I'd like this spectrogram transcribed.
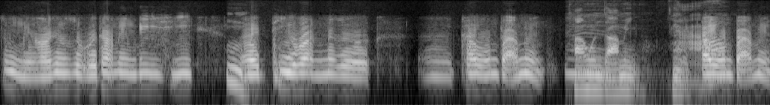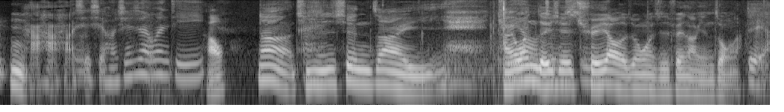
证明好像是维他命 B、C。来替换那个，嗯，开文达命，开文达命，嗯，开文达命，嗯，好好好，谢谢洪先生的问题。好，那其实现在台湾的一些缺药的状况其实非常严重了。对啊。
